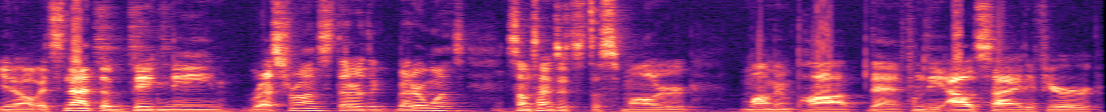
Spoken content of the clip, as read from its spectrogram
you know, it's not the big name restaurants that are the better ones. Mm-hmm. Sometimes it's the smaller mom and pop that from the outside, if you're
